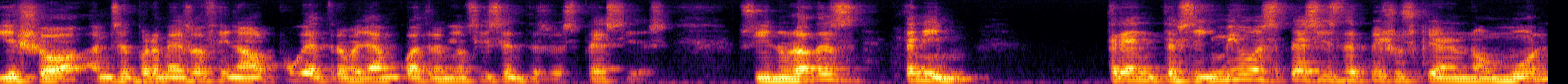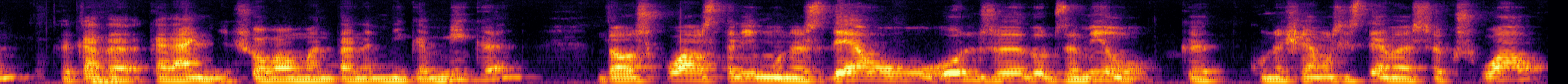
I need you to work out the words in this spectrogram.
I això ens ha permès, al final, poder treballar amb 4.600 espècies. O sigui, nosaltres tenim 35.000 espècies de peixos que hi ha el món, que cada, cada any això va augmentant en mica en mica, de les quals tenim unes 10, 11, 12.000 que coneixem el sistema sexual,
